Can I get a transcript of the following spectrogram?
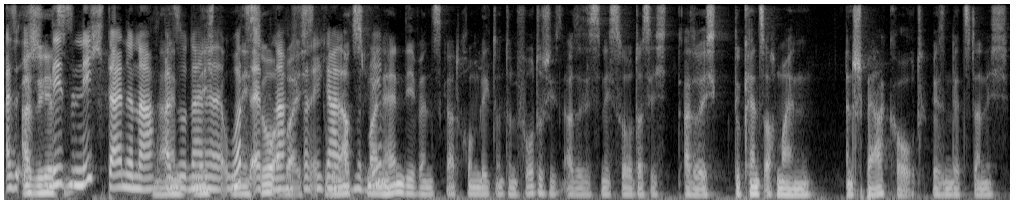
Also ich Also jetzt- lese nicht deine Nach Nein, also deine nicht so, ich egal auch benutze mit mein wem. Handy, wenn es gerade rumliegt und ein Foto schießt. Also es ist nicht so, dass ich, also ich, du kennst auch meinen Entsperrcode. Wir sind jetzt da nicht.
